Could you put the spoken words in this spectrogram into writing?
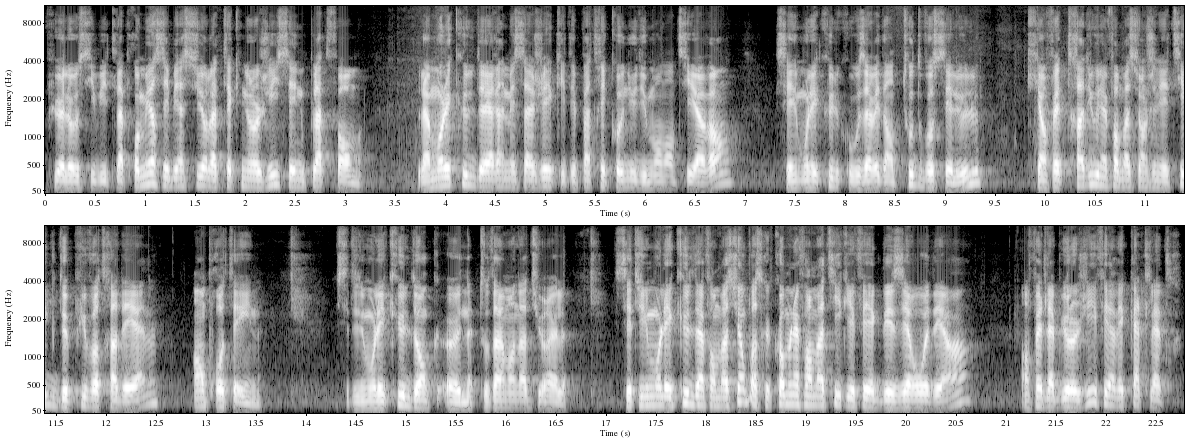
pu aller aussi vite. La première, c'est bien sûr la technologie, c'est une plateforme. La molécule d'ARN messager, qui n'était pas très connue du monde entier avant, c'est une molécule que vous avez dans toutes vos cellules, qui en fait traduit l'information génétique depuis votre ADN en protéines. C'est une molécule donc euh, totalement naturelle. C'est une molécule d'information parce que comme l'informatique est fait avec des 0 et des 1, en fait, la biologie est fait avec quatre lettres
